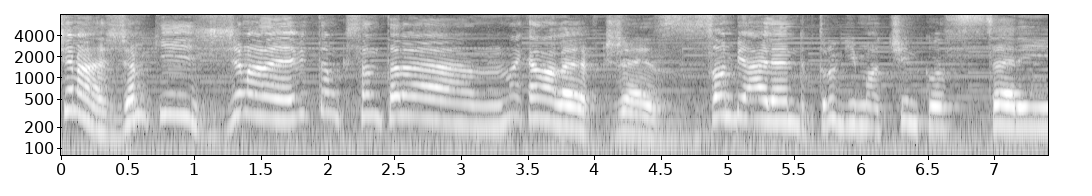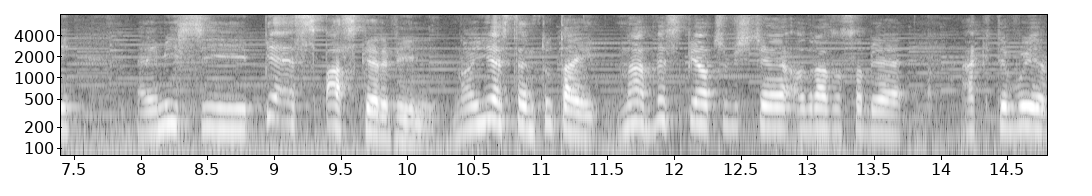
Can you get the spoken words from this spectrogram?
Siema, ziomki, ziemale, witam Ksantara na kanale w grze Zombie Island w drugim odcinku z serii e, misji Pies Baskerville. No i jestem tutaj na wyspie, oczywiście od razu sobie aktywuję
